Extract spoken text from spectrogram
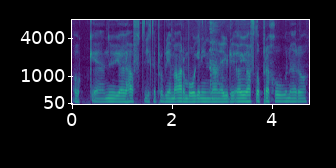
Och eh, nu jag har jag haft lite problem med armbågen innan. Jag, gjorde, jag har ju haft operationer. Och,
